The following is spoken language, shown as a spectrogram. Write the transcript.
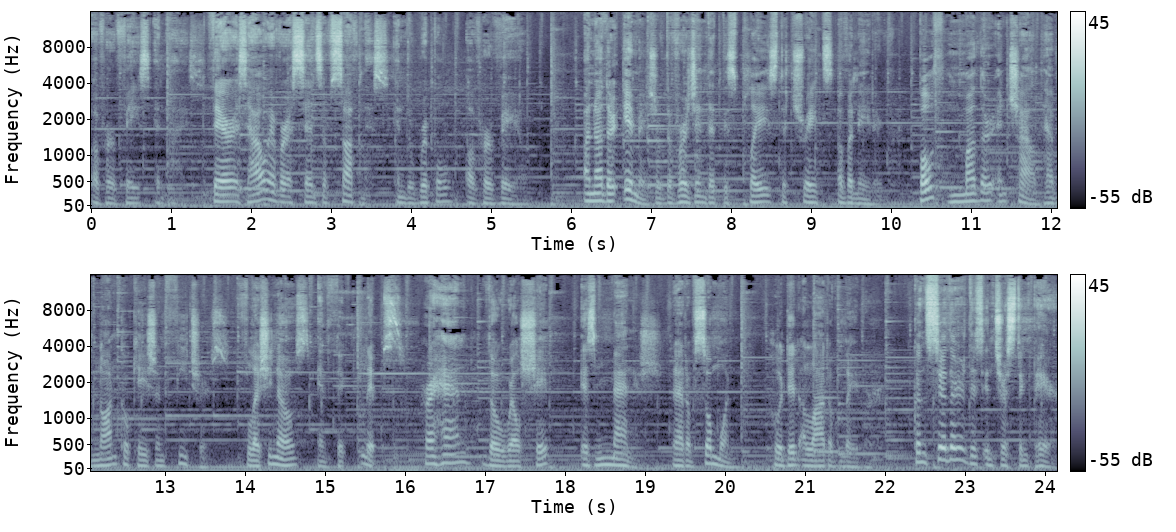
of her face and eyes. There is, however, a sense of softness in the ripple of her veil. Another image of the Virgin that displays the traits of a native. Both mother and child have non Caucasian features fleshy nose and thick lips. Her hand, though well shaped, is mannish, that of someone who did a lot of labor. Consider this interesting pair.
